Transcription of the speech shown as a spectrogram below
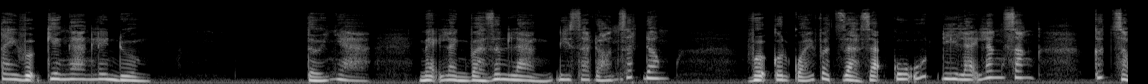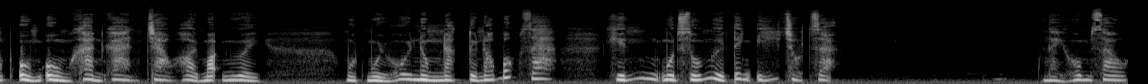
tay vợ kia ngang lên đường. Tới nhà, mẹ lành và dân làng đi ra đón rất đông. Vợ con quái vật giả dạng cô út đi lại lăng xăng, cất giọng ồm ồm khàn khàn chào hỏi mọi người. Một mùi hôi nồng nặc từ nó bốc ra, khiến một số người tinh ý trột dạ. Ngày hôm sau,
